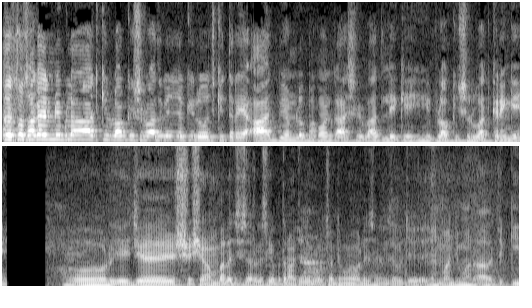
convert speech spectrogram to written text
दोस्तों, स्वागत है ब्लॉग आज की ब्लॉग की शुरुआत जो कि रोज की तरह आज भी हम लोग भगवान का आशीर्वाद लेके ही ब्लॉग की शुरुआत करेंगे। और ये जय श्री श्याम बालाजी सर्कस के पत्राओं जय बोल हनुमान जी महाराज की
